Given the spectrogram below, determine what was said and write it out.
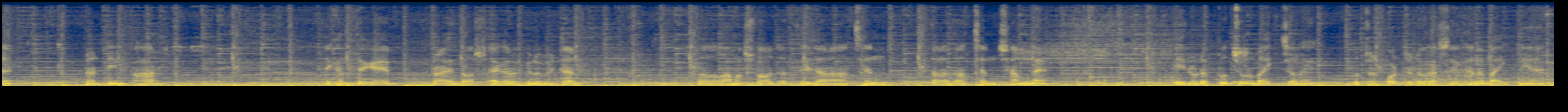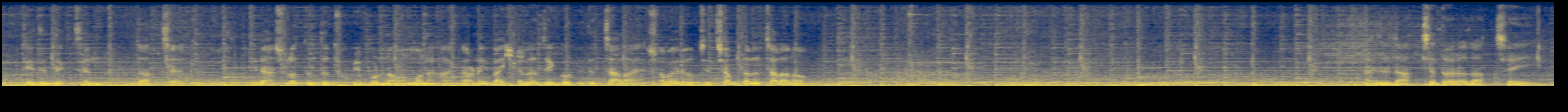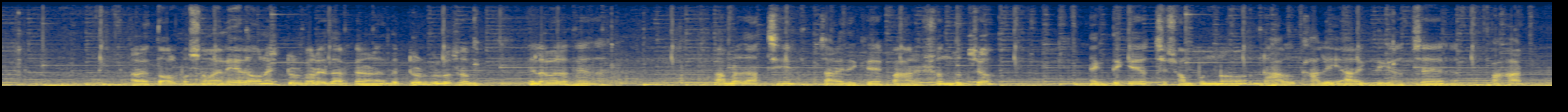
ডিম পাহাড়। এখান থেকে প্রায় দশ এগারো কিলোমিটার। তো আমার সহযাত্রী যারা আছেন, তারা যাচ্ছেন সামনে। এই রোডে প্রচুর বাইক চলে। প্রচুর পর্যটক আসে এখানে বাইক নিয়ে। এই যে দেখছেন, যাচ্ছে। এটা আসলে অত্যন্ত ঝুঁকিপূর্ণ আমার মনে হয়। কারণ এই বাইকটা যে গতিতে চালায় সবাই উচিত সাবধানে চালানো। যাচ্ছে তো, এরা যাচ্ছেই। আর এত অল্প সময় নিয়ে এরা অনেক ট্যুর করে, যার কারণে এদের ট্যুরগুলো সব এলোমেলো হয়ে যায়। আমরা যাচ্ছি চারিদিকে পাহাড়ের সৌন্দর্য। একদিকে হচ্ছে সম্পূর্ণ ঢাল খালি, আরেকদিকে হচ্ছে পাহাড়।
